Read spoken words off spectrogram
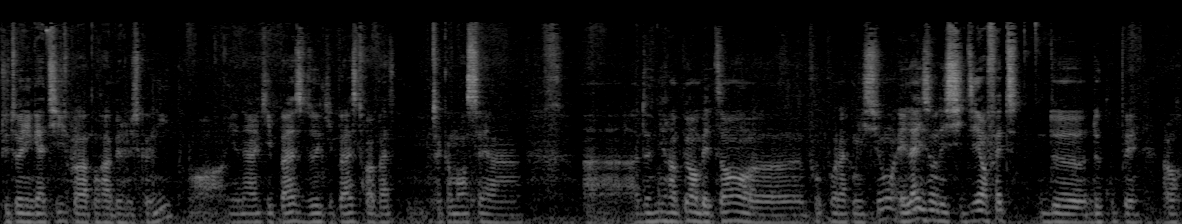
plutôt négatives par rapport à Berlusconi. Il y en a un qui passe, deux qui passent, trois passent. Ça commençait à, à, devenir un peu embêtant pour, pour, la commission. Et là, ils ont décidé en fait de, de couper. Alors,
